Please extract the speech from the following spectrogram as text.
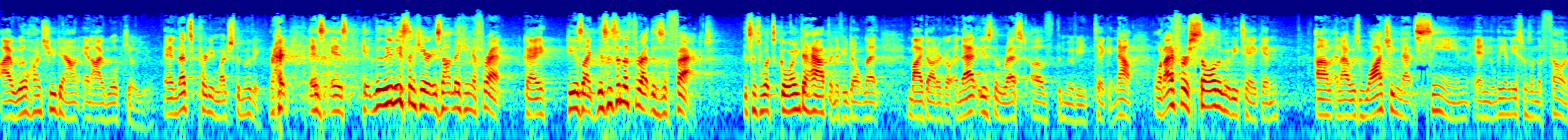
I will hunt you down, and I will kill you. And that's pretty much the movie, right? Is, is Liam Neeson here is not making a threat, okay? He is like, this isn't a threat, this is a fact. This is what's going to happen if you don't let my daughter go. And that is the rest of the movie Taken. Now, when I first saw the movie Taken, um, and I was watching that scene, and Liam Neeson was on the phone,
